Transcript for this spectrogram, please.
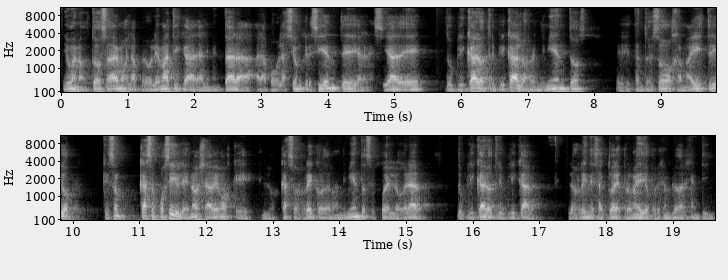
Y bueno, todos sabemos la problemática de alimentar a, la población creciente y a la necesidad de duplicar o triplicar los rendimientos, eh, tanto de soja, maíz, trigo que son casos posibles, ¿no? Ya vemos que en los casos récord de rendimiento se pueden lograr duplicar o triplicar los rindes actuales promedio, por ejemplo, de Argentina.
